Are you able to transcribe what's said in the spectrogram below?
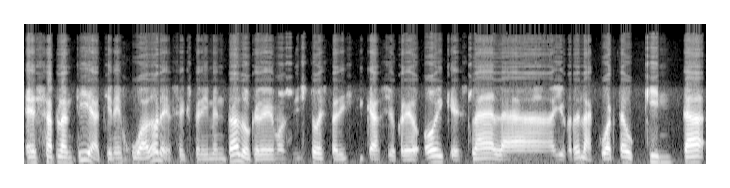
esa plantilla tiene jugadores experimentados, que hemos visto estadísticas, yo creo, hoy, que es la, la, yo creo, la cuarta o quinta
